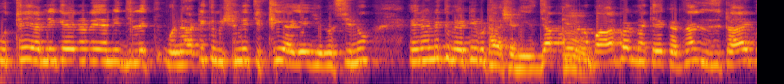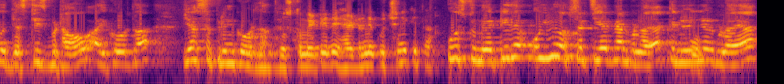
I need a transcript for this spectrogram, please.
ਉੱਥੇ ਯਾਨੀ ਕਿ ਇਹਨਾਂ ਨੇ ਯਾਨੀ ਜ਼ਿਲ੍ਹੇ ਮਨਾਟੀ ਕਮਿਸ਼ਨ ਦੀ ਚਿੱਠੀ ਆਈ ਹੈ ਯੂਨੀਵਰਸਿਟੀ ਨੂੰ। ਇਹਨਾਂ ਨੇ ਕਮੇਟੀ ਬਿਠਾ ਛੜੀ ਹੈ। ਜਦਕਿ ਇਹਨਾਂ ਨੂੰ ਬਾਰ-ਬਾਰ ਮੈਂ ਕੀ ਕਰਦਾ ਰਿਟਾਇਰਡ ਕੋ ਜਸਟਿਸ ਬਿਠਾਓ ਹਾਈ ਕੋਰਟ ਦਾ ਜਾਂ ਸੁਪਰੀਮ ਕੋਰਟ ਦਾ। ਉਸ ਕਮੇਟੀ ਦੇ ਹੈੱਡ ਨੇ ਕੁਝ ਨਹੀਂ ਕੀਤਾ? ਉਸ ਕਮੇਟੀ ਦੇ ਉਹੀ ਅਫਸਰ ਚੇਅਰਮੈਨ ਬਣਾਇਆ ਕਨਵੀਨਰ ਬਣਾਇਆ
